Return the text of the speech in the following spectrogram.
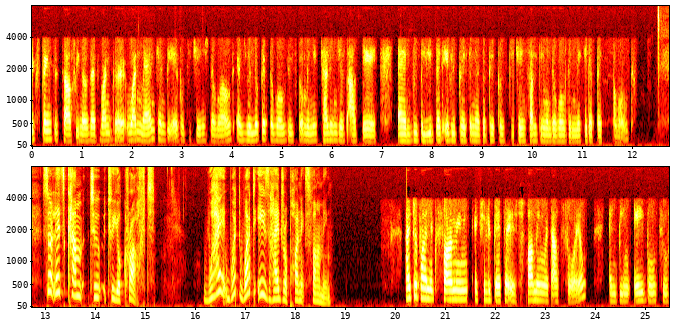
explains itself, you know, that one per, one man can be able to change the world. As we look at the world, there's so many challenges out there, and we believe that every person has a purpose to change something in the world and make it a better world. So let's come to, to your craft. Why what what is hydroponics farming? Hydroponics farming actually better is farming without soil and being able to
